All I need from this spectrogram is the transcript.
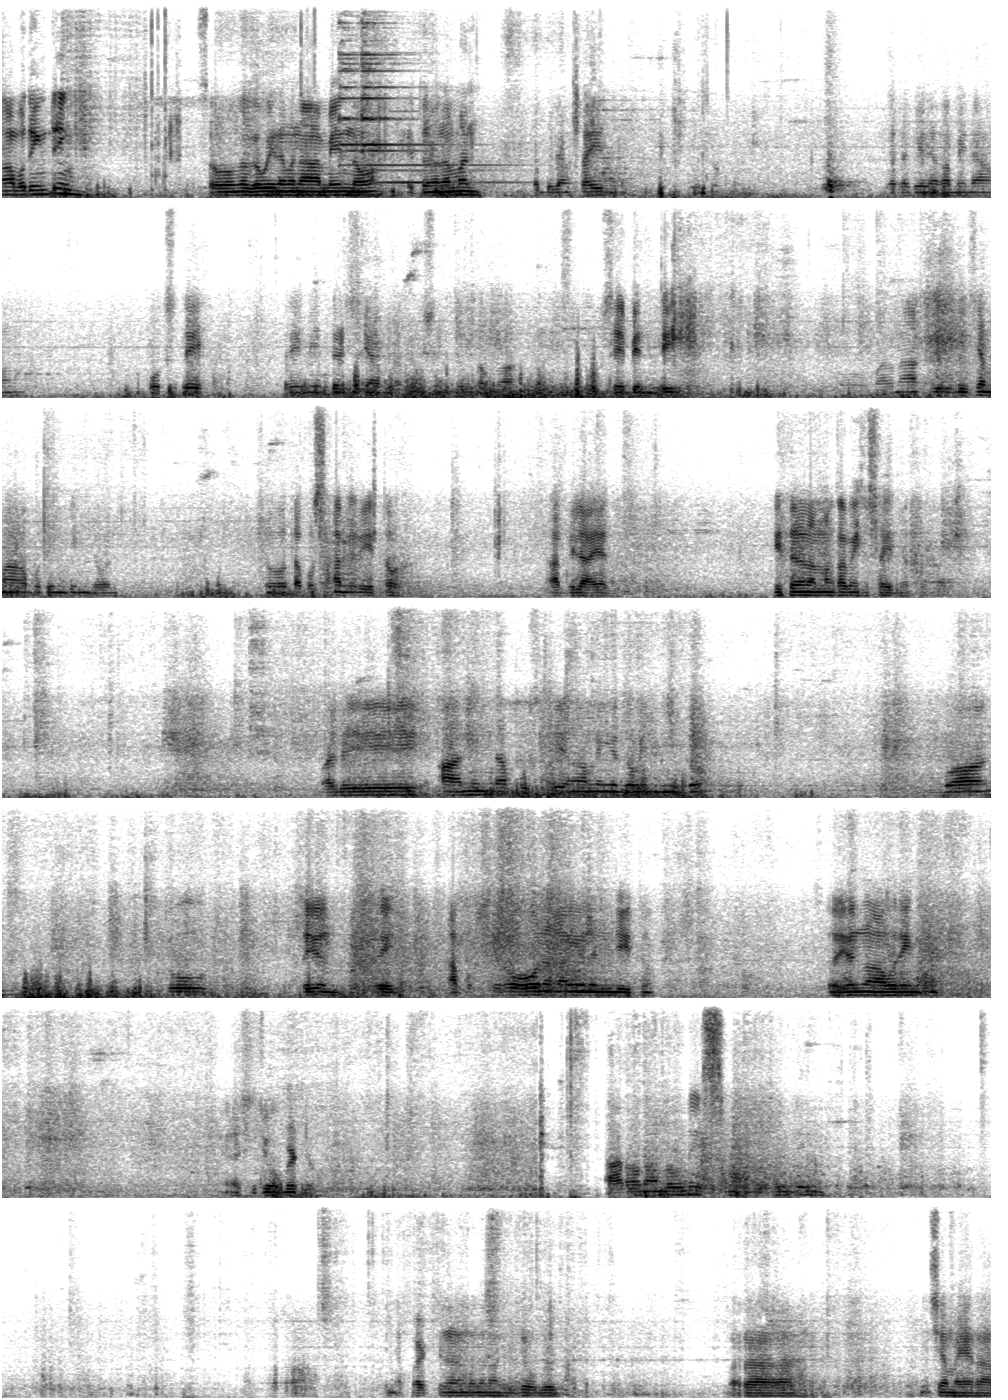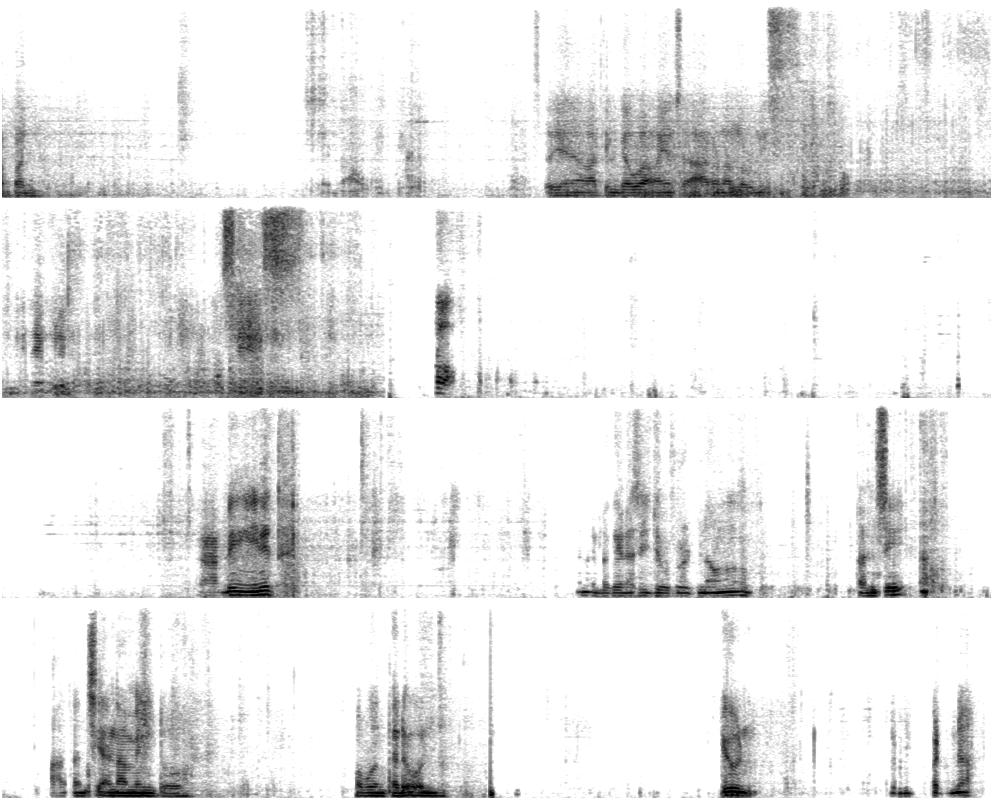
mga buting-ting. So, ang gagawin naman namin, no, ito na naman, kabilang side. Lalagay na kami ng poste. 3 meters yan, tapos yung baba is 270. So, para nakakilbi siya mga kabuting-ting doon. So, tapos na kami rito. Sa kabila yan. Dito na naman kami sa side na to. Bali, anim na poste ang aming gagawin dito. One, two, so yun, wait. Tapos si Roho na lang yun nandito. So yun mga kuting ko. Yan si Jobert. Oh. Araw ng lunes, mga kuting uh, Pinaparty na naman naman si Jobert para hindi siya mahirapan. So yan ang ating gawa ngayon sa araw ng lunes. Oh. Grabing init. Naglagay na si Jobert ng tansi. Tatansian namin to. Papunta doon. Yun. Lumipad na.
